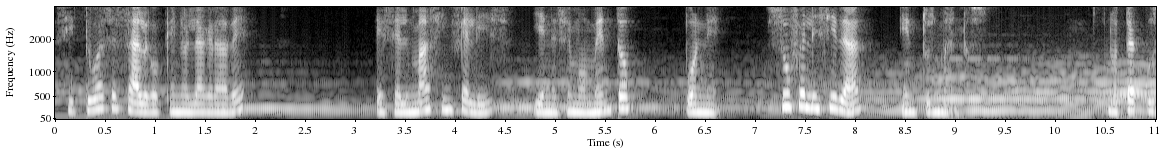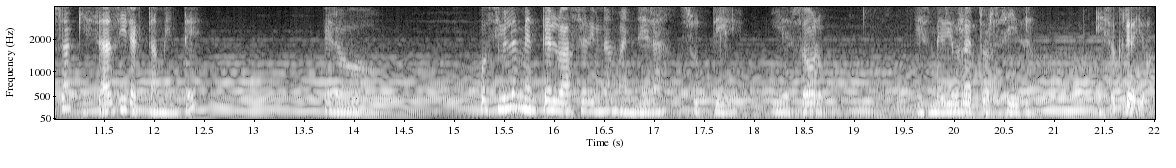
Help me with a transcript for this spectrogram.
si tú haces algo que no le agrade, es el más infeliz y en ese momento pone su felicidad en tus manos. No te acusa quizás directamente, pero posiblemente lo hace de una manera sutil y eso es medio retorcida. Eso creo yo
